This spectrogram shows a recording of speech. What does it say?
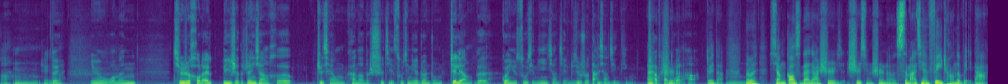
啊！嗯，这个对，因为我们其实后来历史的真相和之前我们看到的《史记·苏秦列传》中这两个关于苏秦的印象，简直就是说大相径庭，哎差太多了哈。对的。嗯那么想告诉大家是事情是呢，司马迁非常的伟大，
